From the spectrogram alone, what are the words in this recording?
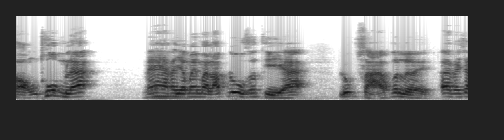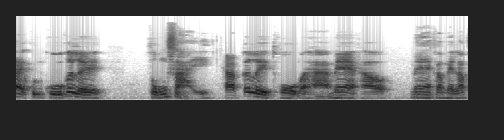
สองทุ่มแล้ว แม่ก็ยังไม่มารับลูกสักทีฮะลูกสาวก็เลยเอ้ยไม่ใช่คุณครูก็เลยสงสัยครับก็เลยโทรมาหาแม่เขาแม่ก็ไม่รับ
